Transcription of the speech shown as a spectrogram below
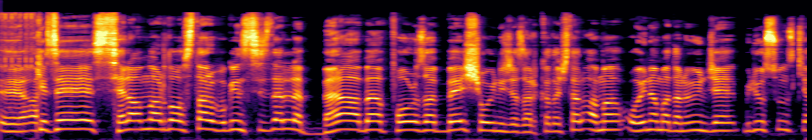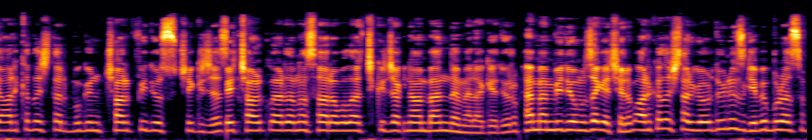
e, herkese selamlar dostlar. Bugün sizlerle beraber Forza 5 oynayacağız arkadaşlar. Ama oynamadan önce biliyorsunuz ki arkadaşlar bugün çark videosu çekeceğiz. Ve çarklarda nasıl arabalar çıkacak inan ben de merak ediyorum. Hemen videomuza geçelim. Arkadaşlar gördüğünüz gibi burası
